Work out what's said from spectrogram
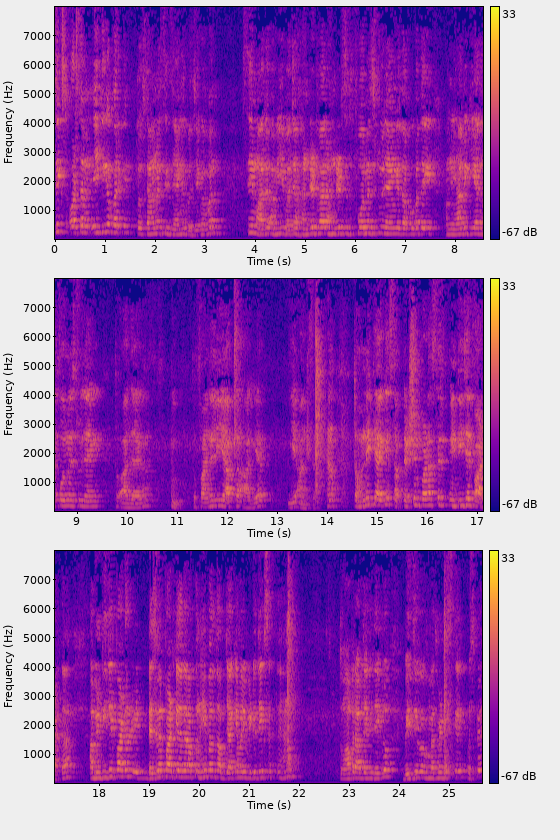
6 और सेवन एक ही का फ़र्क है तो सेवन में सिक्स जाएँगे तो बचेगा वन सेम आ जाए अब ये बचा 100 वाला 100 से तो 4 में से 2 जाएँगे तो आपको पता है, हमने यहाँ भी किया था फोर में से 2 जाएँगे तो आ जाएगा टू तो फाइनली ये आपका आ गया ये आंसर है ना? तो हमने क्या किया? सब्ट्रैक्शन पढ़ा सिर्फ़ इंटीजर पार्ट का। अब इंटीजर पार्ट और डेसिमल पार्ट के अगर आपको नहीं पता तो आप जाके हमारी वीडियो देख सकते हैं ना? तो वहाँ पर आप जाके देख लो बेसिक ऑफ़ मैथमेटिक्स के उस पर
